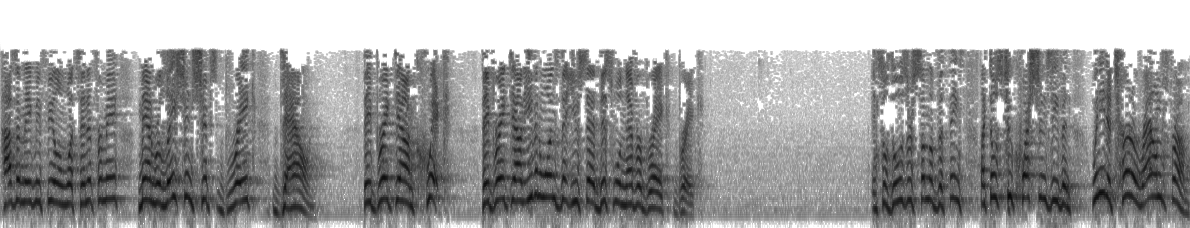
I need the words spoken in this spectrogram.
how's it make me feel and what's in it for me, man, relationships break down. They break down quick. They break down even ones that you said this will never break, break. And so those are some of the things, like those two questions even, we need to turn around from.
